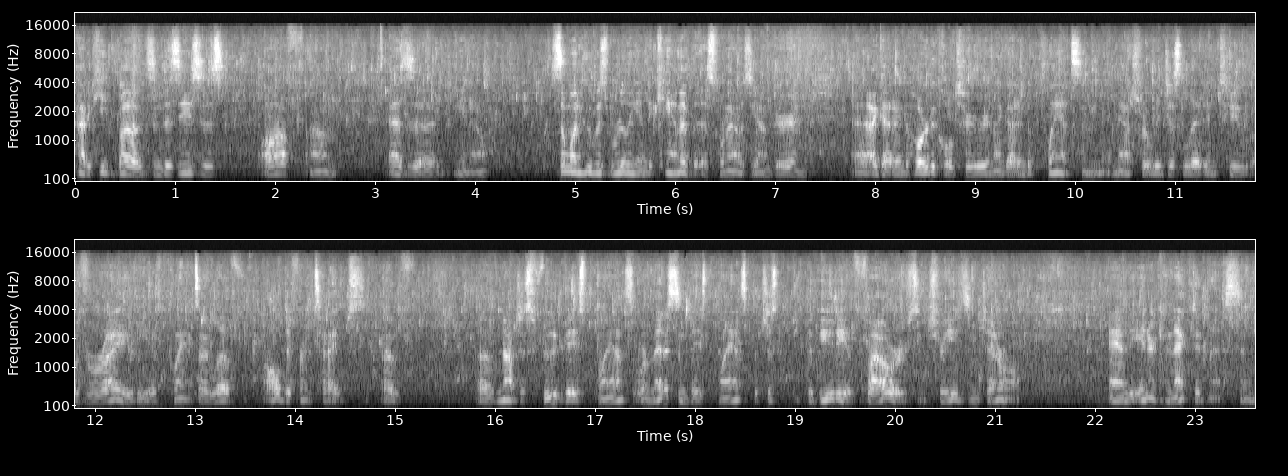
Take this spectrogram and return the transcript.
how to keep bugs and diseases off. Um, as a, you know, someone who was really into cannabis when I was younger, and uh, I got into horticulture and I got into plants, and naturally just led into a variety of plants. I love all different types of of not just food-based plants or medicine-based plants, but just the beauty of flowers and trees in general, and the interconnectedness. And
